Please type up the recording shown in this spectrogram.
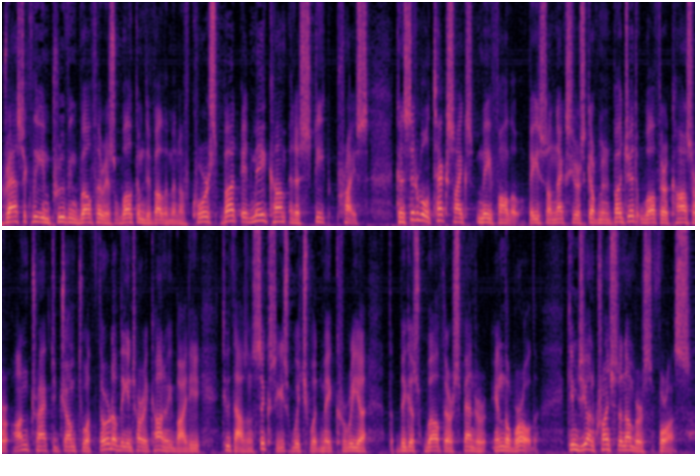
Drastically improving welfare is welcome development, of course, but it may come at a steep price. Considerable tax hikes may follow. Based on next year's government budget, welfare costs are on track to jump to a third of the entire economy by the 2060s, which would make Korea the biggest welfare spender in the world. Kim Ji-yeon crunched the numbers for us.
